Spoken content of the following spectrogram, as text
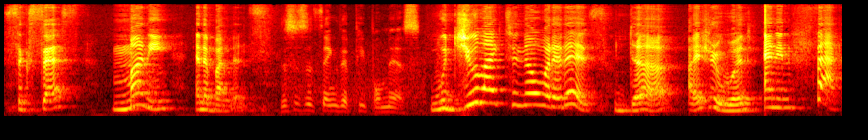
success, money, and abundance. This is the thing that people miss. Would you like to know what it is? Duh, I sure would. And in fact,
